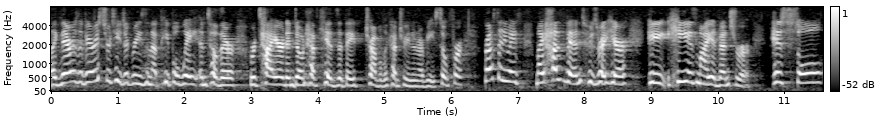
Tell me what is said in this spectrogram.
Like there is a very strategic reason that people wait until they're retired and don't have kids that they travel the country in an RV. So for, for us anyways, my husband, who's right here, he, he is my adventurer. His soul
